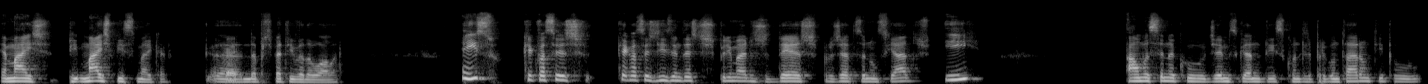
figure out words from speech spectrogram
é mais, mais Peacemaker eh, da perspectiva da Waller. É isso. O que é que vocês, o que é que vocês dizem destes primeiros 10 projetos anunciados? E há uma cena que o James Gunn disse quando lhe perguntaram, tipo,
